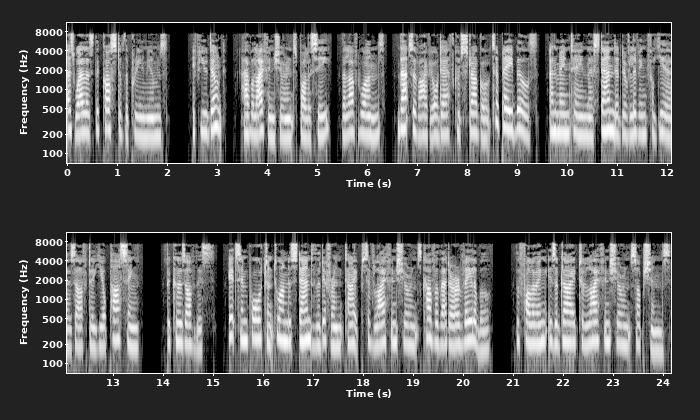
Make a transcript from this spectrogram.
as well as the cost of the premiums. If you don't have a life insurance policy, the loved ones that survive your death could struggle to pay bills and maintain their standard of living for years after your passing. Because of this, it's important to understand the different types of life insurance cover that are available. The following is a guide to life insurance options.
